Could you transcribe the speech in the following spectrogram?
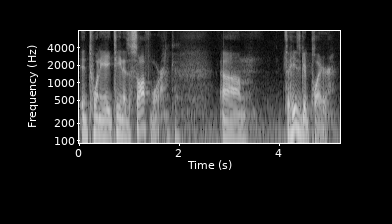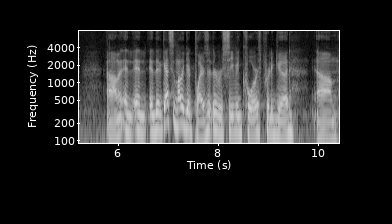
in 2018 as a sophomore. Okay. Um, so he's a good player. Um, and, and, and they've got some other good players. Their receiving corps is pretty good. Um,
